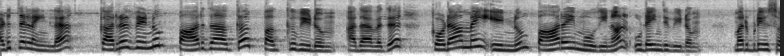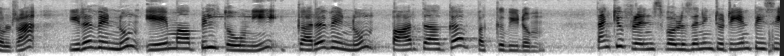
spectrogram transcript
அடுத்த லைனில் கரவெனும் பார்தாக்க பக்குவிடும். அதாவது கொடாமை என்னும் பாறை மோதினால் உடைந்துவிடும். மறுபடியும் சொல்கிறேன் இரவென்னும் ஏமாப்பில் தோணி கரவென்னும் பார்த்தாக்க பக்குவிடும். Thank you friends for listening to TNPSC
